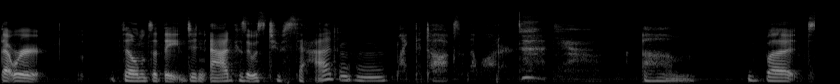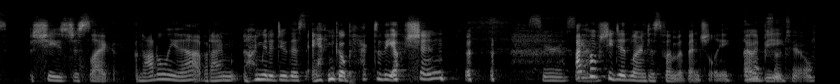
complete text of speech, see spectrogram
that were films that they didn't add because it was too sad, Mm-hmm. like the dogs in the water. Yeah. Um, but she's just like, not only that, but I'm I'm gonna do this and go back to the ocean. Seriously. I hope she did learn to swim eventually. I That would be so too.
